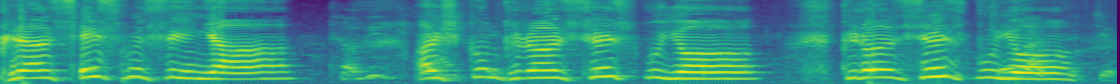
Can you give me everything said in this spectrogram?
prenses misin ya? Tabii ki. Aşkım prenses bu ya. Prenses bu ya. Azıcık.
